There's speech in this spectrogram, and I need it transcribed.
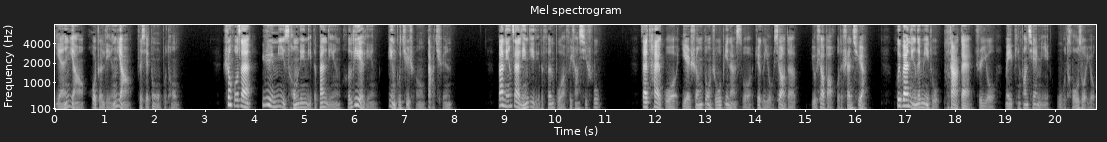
岩羊或者羚羊这些动物不同，生活在郁密丛林里的斑羚和猎羚并不聚成大群。斑羚在林地里的分布啊非常稀疏，在泰国野生动植物避难所这个有效的有效保护的山区啊，灰斑羚的密度大概只有每平方千米五头左右。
